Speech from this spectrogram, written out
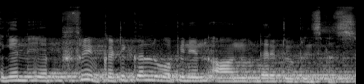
Again, a free critical opinion on directive principles.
